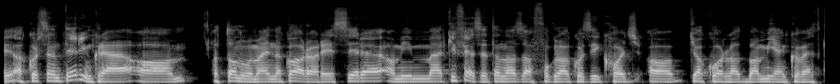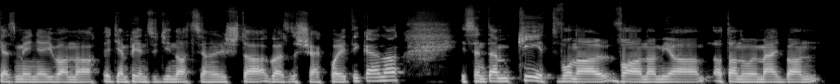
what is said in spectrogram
Akkor szerintem térjünk rá a, a tanulmánynak arra a részére, ami már kifejezetten azzal foglalkozik, hogy a gyakorlatban milyen következményei vannak egy ilyen pénzügyi nacionalista gazdaságpolitikának, és szerintem két vonal van, ami a, a tanulmányban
